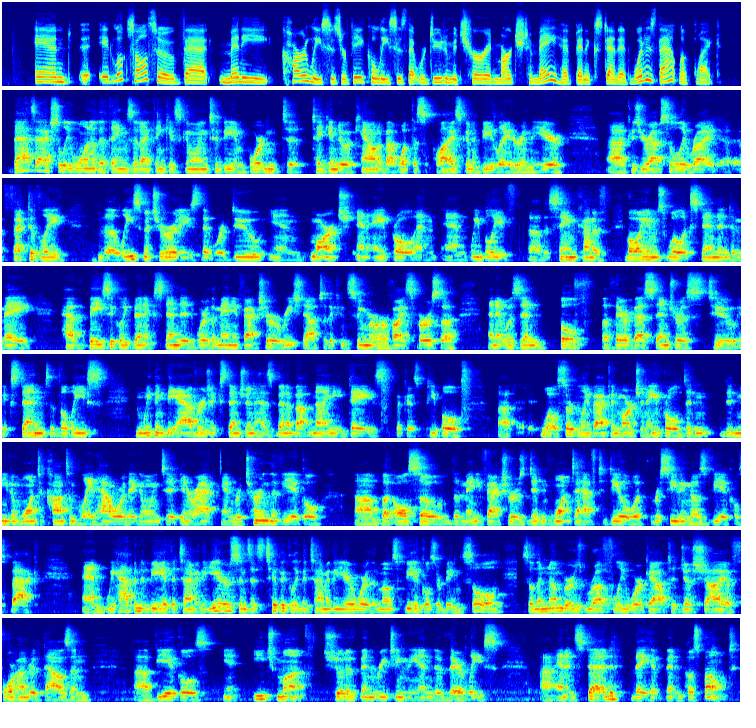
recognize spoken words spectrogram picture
And it looks also that many car leases or vehicle leases that were due to mature in March to May have been extended. What does that look like? That's actually one of the things that I think is going to be important to take into account about what the supply is going to be later in the year. Because uh, you're absolutely right. Uh, effectively, the lease maturities that were due in March and April, and, and we believe uh, the same kind of volumes will extend into May have basically been extended where the manufacturer reached out to the consumer or vice versa. And it was in both of their best interests to extend the lease. And we think the average extension has been about 90 days because people, uh, well, certainly back in March and April, didn't didn't even want to contemplate how were they going to interact and return the vehicle. Uh, but also, the manufacturers didn't want to have to deal with receiving those vehicles back. And we happen to be at the time of the year, since it's typically the time of the year where the most vehicles are being sold. So the numbers roughly work out to just shy of 400,000 uh, vehicles in each month should have been reaching the end of their lease. Uh, and instead, they have been postponed.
